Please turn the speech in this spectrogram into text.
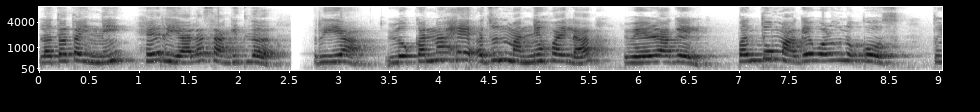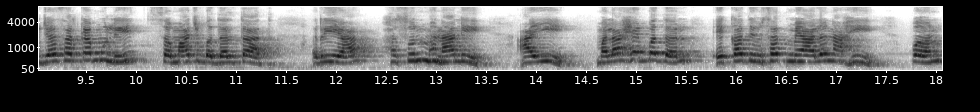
लताताईंनी हे रियाला सांगितलं रिया लोकांना हे अजून मान्य व्हायला वेळ लागेल पण तू मागे वळू नकोस. तुझ्यासारख्या मुली समाज बदलतात. रिया हसून म्हणाली आई मला हे बदल एका दिवसात मिळालं नाही. पण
